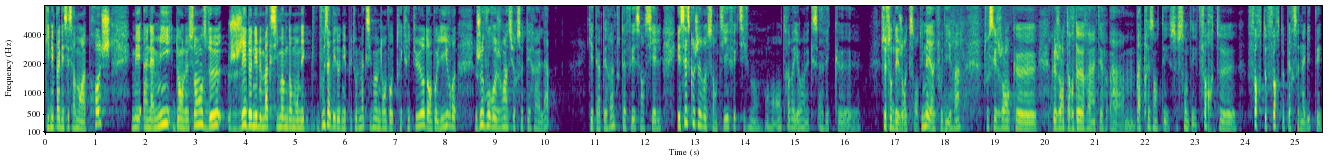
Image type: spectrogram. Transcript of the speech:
qui n'est pas nécessairement un proche, mais un ami dans le sens de j'ai donné le maximum dans mon vous avez donné plutôt le maximum dans votre écriture, dans vos livres, je vous rejoins sur ce terrain-là, qui est un terrain tout à fait essentiel. Et c'est ce que j'ai ressenti effectivement en, travaillant avec. euh, ce sont des gens extraordinaires, il faut dire. Hein. Tous ces gens que, Jean Tordeur a, a présentés, ce sont des fortes, fortes, fortes personnalités.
